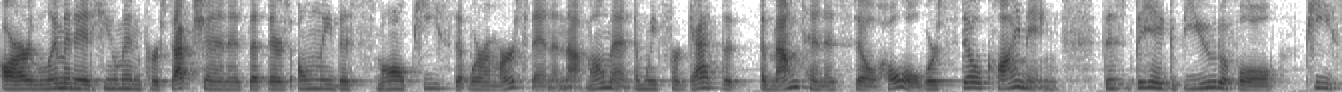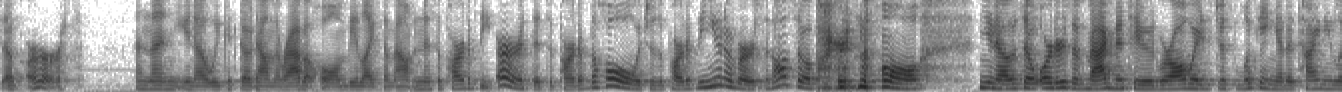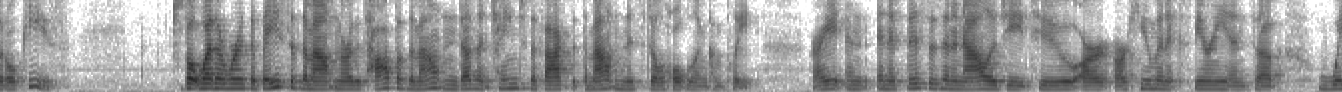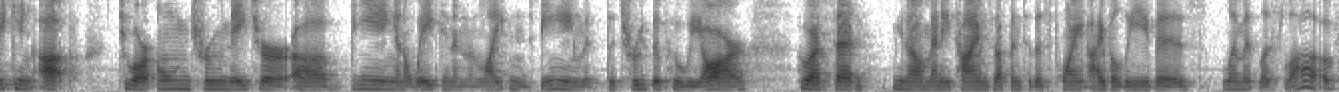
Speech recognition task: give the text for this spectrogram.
our limited human perception is that there's only this small piece that we're immersed in in that moment and we forget that the mountain is still whole we're still climbing this big beautiful piece of earth and then you know we could go down the rabbit hole and be like the mountain is a part of the earth it's a part of the whole which is a part of the universe and also a part of the whole you know so orders of magnitude we're always just looking at a tiny little piece but whether we're at the base of the mountain or the top of the mountain doesn't change the fact that the mountain is still whole and complete, right? And and if this is an analogy to our, our human experience of waking up to our own true nature of being an awakened and enlightened being, the, the truth of who we are, who I've said, you know, many times up until this point, I believe is limitless love,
